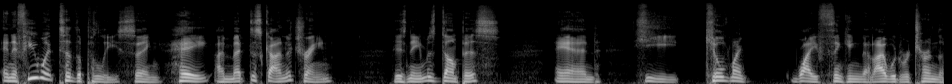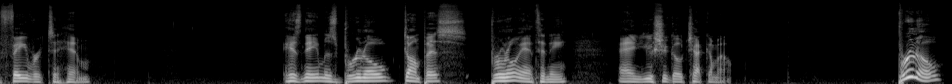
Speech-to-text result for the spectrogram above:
And if he went to the police saying, Hey, I met this guy on a train, his name is Dumpus, and he killed my wife thinking that I would return the favor to him. His name is Bruno Dumpus, Bruno Antony, and you should go check him out. Bruno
